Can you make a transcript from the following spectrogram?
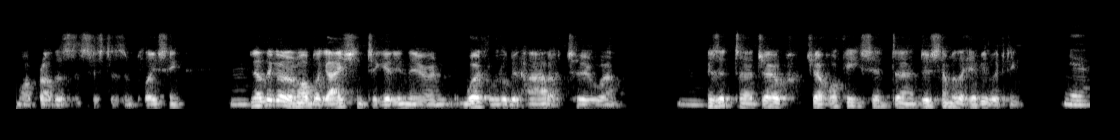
my brothers and sisters in policing, mm. you know they've got an obligation to get in there and work a little bit harder to. Uh, is it uh, Joe Joe Hockey said uh, do some of the heavy lifting? Yeah.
